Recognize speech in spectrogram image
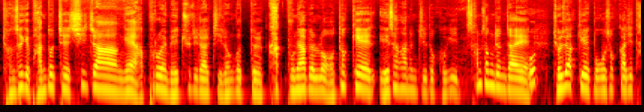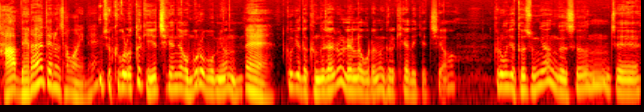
전 세계 반도체 시장의 앞으로의 매출이랄지 이런 것들 각 분야별로 어떻게 예상하는지도 거기 삼성전자의 어? 전략기획 보고서까지 다 내놔야 되는 상황이네. 이제 그걸 어떻게 예측했냐고 물어보면 네. 거기에다 근거 자료를 내려고 그러면 그렇게 해야 되겠죠. 그리고 이제 더 중요한 것은 이제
